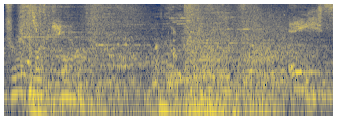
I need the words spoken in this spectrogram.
Triple kill. Ace.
